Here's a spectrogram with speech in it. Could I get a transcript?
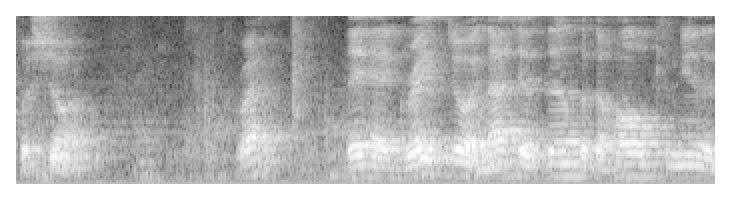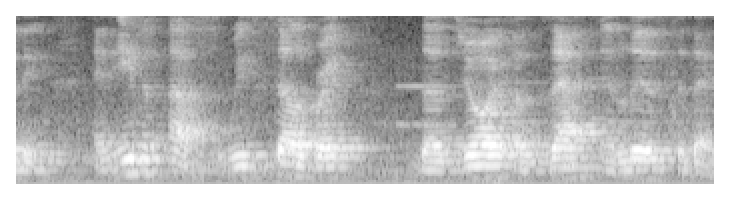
for sure. Right? They had great joy, not just them, but the whole community. And even us, we celebrate the joy of Zach and Liz today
